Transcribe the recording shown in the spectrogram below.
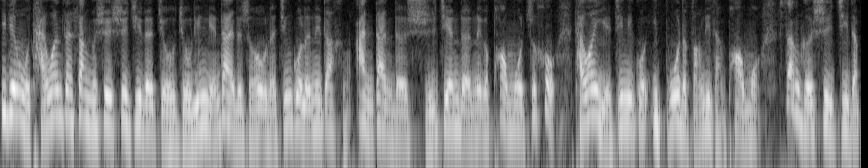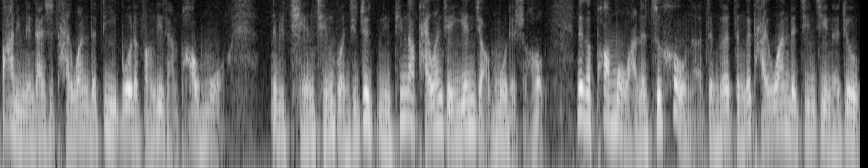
一点五，台湾在上个世世纪的九九零年代的时候呢，经过了那段很暗淡的时间的那个泡沫之后，台湾也经历过一波的房地产泡沫。上个世纪的八零年代是台湾的第一波的房地产泡沫，那个钱钱滚就就你听到台湾钱烟脚木的时候，那个泡沫完了之后呢，整个整个台湾的经济呢，就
